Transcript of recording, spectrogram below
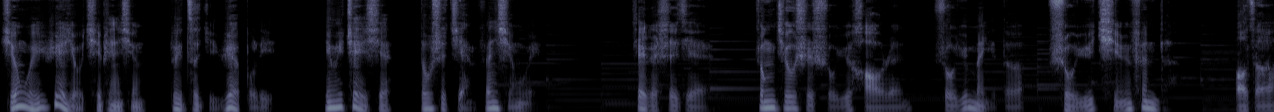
行为越有欺骗性，对自己越不利，因为这些都是减分行为。这个世界，终究是属于好人，属于美德。属于勤奋的，否则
